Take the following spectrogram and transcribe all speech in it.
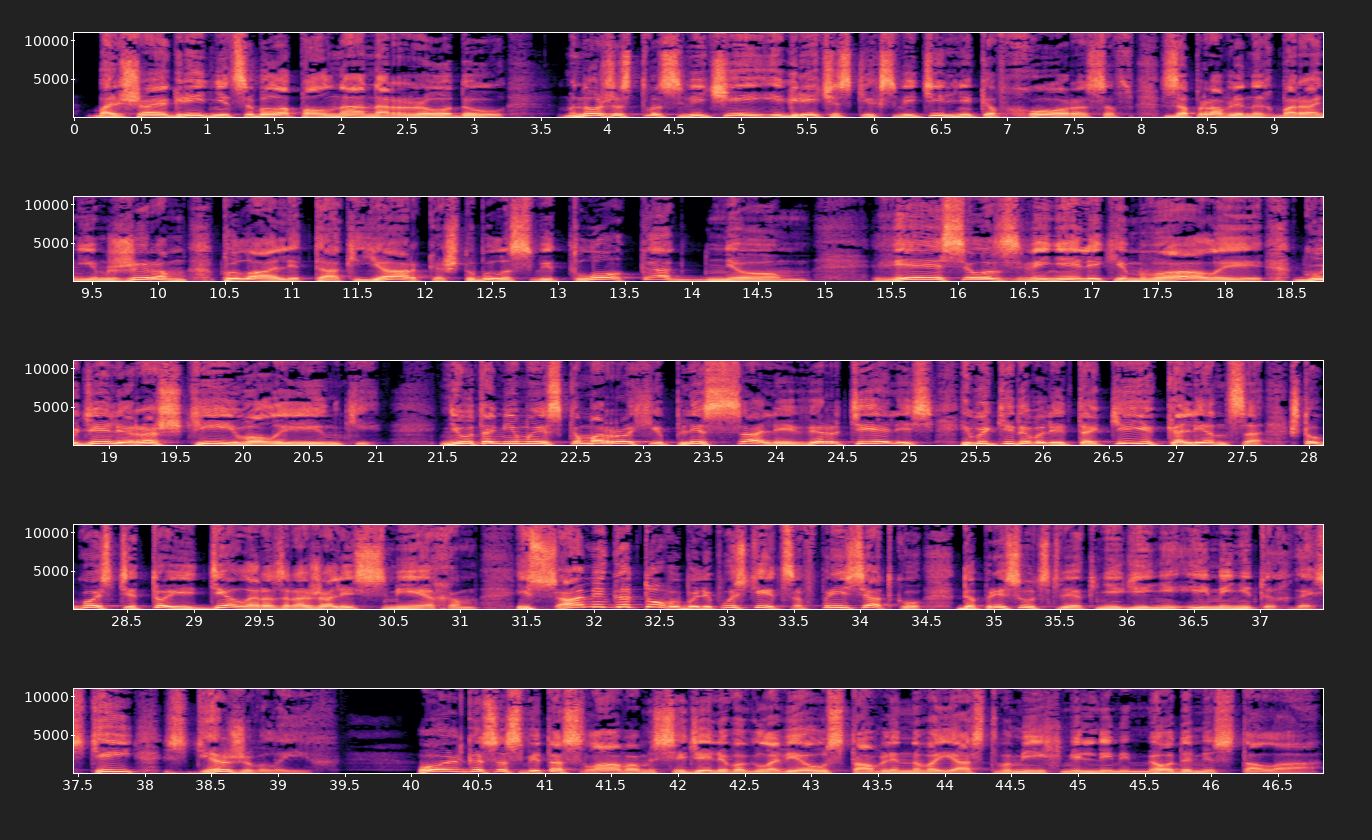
Большая гридница была полна народу, Множество свечей и греческих светильников-хоросов, заправленных бараньим жиром, пылали так ярко, что было светло, как днем. Весело звенели кимвалы, гудели рожки и волынки. Неутомимые скоморохи плясали, вертелись и выкидывали такие коленца, что гости то и дело разражались смехом и сами готовы были пуститься в присядку, до присутствия княгини и именитых гостей сдерживало их. Ольга со Святославом сидели во главе уставленного яствами и хмельными медами стола.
